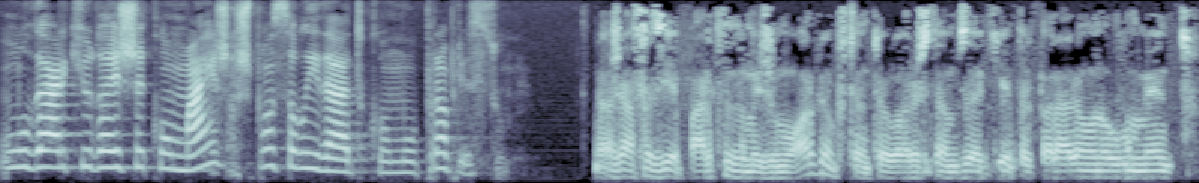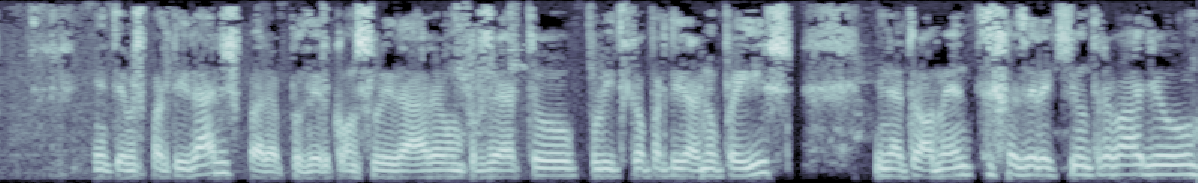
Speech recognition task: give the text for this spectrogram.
um lugar que o deixa com mais responsabilidade, como o próprio assume. Nós já fazia parte do mesmo órgão, portanto agora estamos aqui a preparar um novo momento em termos partidários para poder consolidar um projeto político-partidário no país e naturalmente fazer aqui um trabalho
